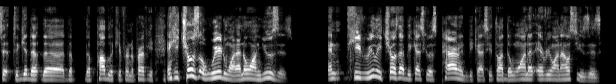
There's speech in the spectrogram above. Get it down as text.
to to get the the the, the public from the private, and he chose a weird one I no one uses and he really chose that because he was paranoid because he thought the one that everyone else uses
